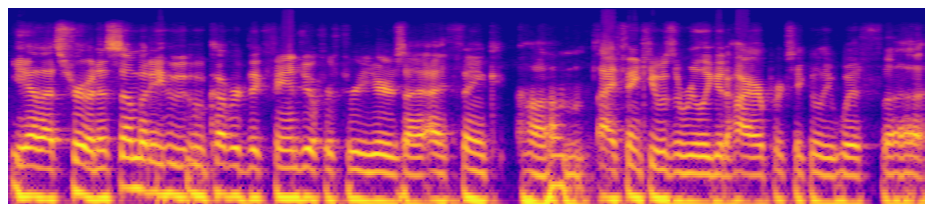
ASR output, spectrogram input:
Yeah, that's true. And as somebody who, who covered Vic Fangio for three years, I, I think um, I think he was a really good hire, particularly with uh,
